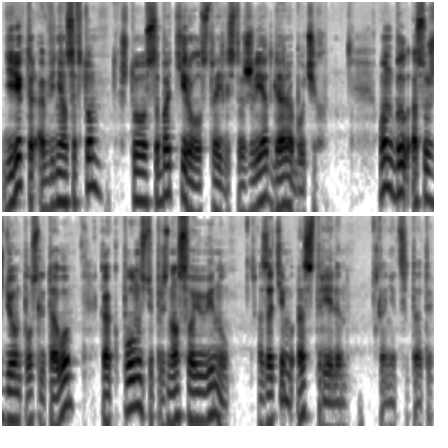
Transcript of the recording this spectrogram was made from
Директор обвинялся в том, что саботировал строительство жилья для рабочих. Он был осужден после того, как полностью признал свою вину, а затем расстрелян. Конец цитаты.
